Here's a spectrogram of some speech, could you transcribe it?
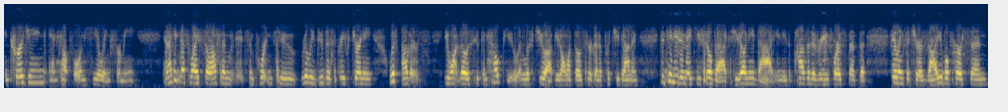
encouraging and helpful and healing for me. And I think that's why so often it's important to really do this grief journey with others you want those who can help you and lift you up. You don't want those who are going to put you down and continue to make you feel bad because you don't need that. You need the positive reinforcement, the feelings that you're a valuable person,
